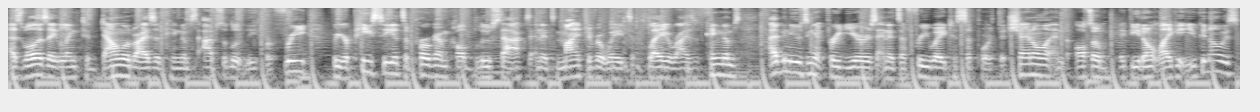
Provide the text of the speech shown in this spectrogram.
as well as a link to download rise of kingdoms absolutely for free for your PC it's a program called BlueStacks and it's my favorite way to play rise of kingdoms. I've been using it for years and it's a free way to support the channel. And also if you don't like it you can always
